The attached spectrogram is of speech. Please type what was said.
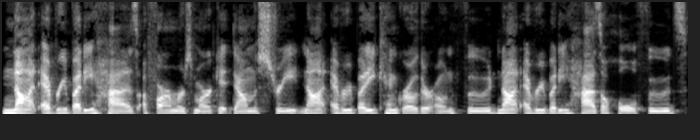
Not everybody has a farmer's market down the street. Not everybody can grow their own food. Not everybody has a Whole Foods,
